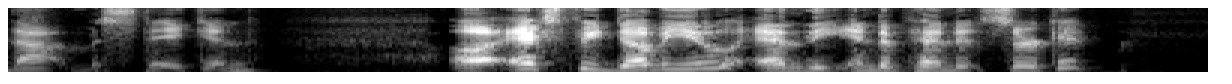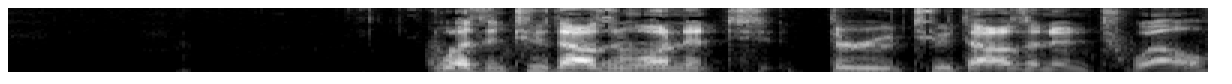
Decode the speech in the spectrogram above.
not mistaken. Uh, XPW and the Independent Circuit was in 2001 and through 2012,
